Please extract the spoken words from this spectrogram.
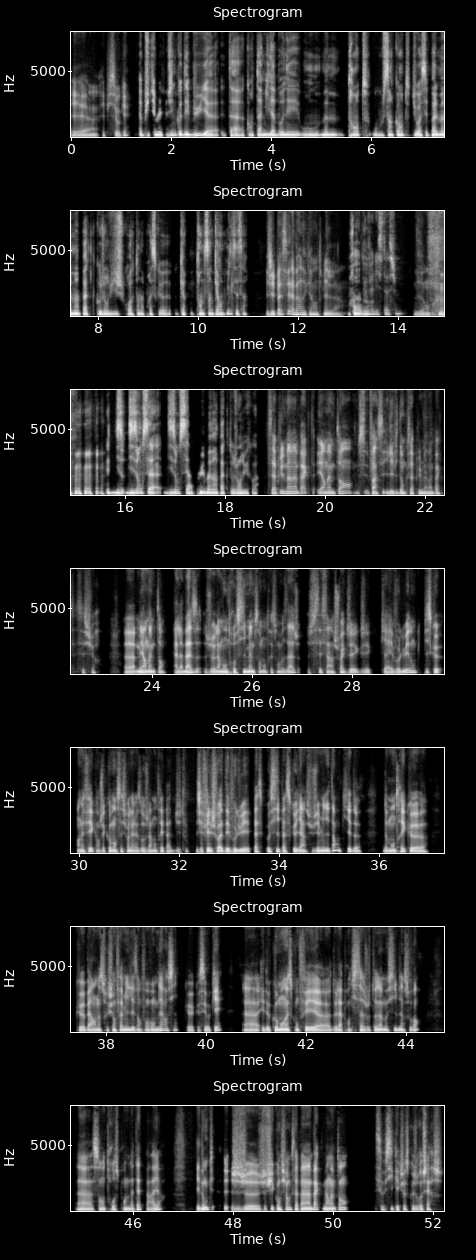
Et puis c'est ok. Et puis j'imagine qu'au début, y a, as, quand tu as 1000 abonnés ou même 30 ou 50, tu vois, c'est pas le même impact qu'aujourd'hui. Je crois que tu en as presque 35-40 000, c'est ça? J'ai passé la barre des 40 000 là. Bravo. Félicitations. Disons. dis, disons, que ça, disons que ça a plus le même impact aujourd'hui, quoi. Ça a plus le même impact et en même temps, enfin, il est évident que ça a plus le même impact, c'est sûr. Euh, mais en même temps, à la base, je la montre aussi, même sans montrer son visage. C'est un choix qui a évolué donc, puisque en effet, quand j'ai commencé sur les réseaux, je la montrais pas du tout. J'ai fait le choix d'évoluer parce, aussi parce qu'il y a un sujet militant qui est de, montrer que, que bah, en instruction famille, les enfants vont bien aussi, que, c'est ok, euh, et de comment est-ce qu'on fait euh, de l'apprentissage autonome aussi, bien souvent, sans trop se prendre la tête par ailleurs. Et donc, je, je suis conscient que ça n'a pas un impact, mais en même temps, c'est aussi quelque chose que je recherche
